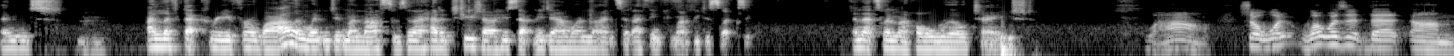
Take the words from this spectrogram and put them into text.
and mm-hmm. I left that career for a while and went and did my masters and I had a tutor who sat me down one night and said, I think you might be dyslexic. And that's when my whole world changed. Wow. So what what was it that um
